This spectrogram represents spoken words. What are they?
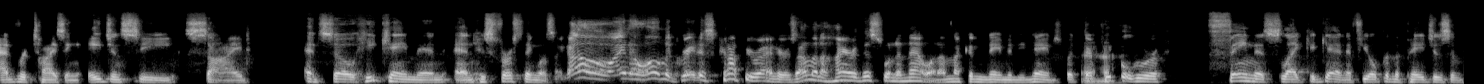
advertising agency side. And so he came in, and his first thing was like, "Oh, I know all the greatest copywriters. I'm going to hire this one and that one. I'm not going to name any names, but they're Uh-huh. people who are famous. Like again, if you open the pages of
